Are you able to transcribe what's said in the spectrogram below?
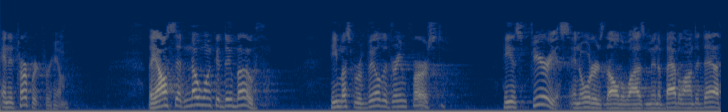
and interpret for him. They all said no one could do both. He must reveal the dream first. He is furious and orders all the wise men of Babylon to death.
